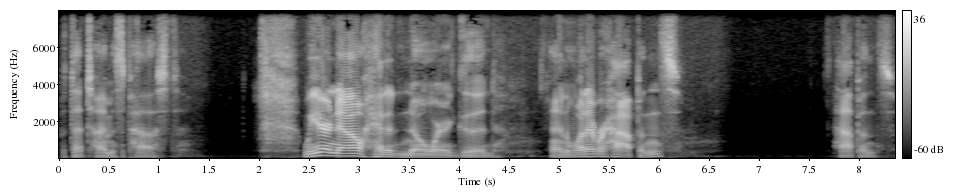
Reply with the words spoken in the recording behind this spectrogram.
but that time has passed. We are now headed nowhere good, and whatever happens happens.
